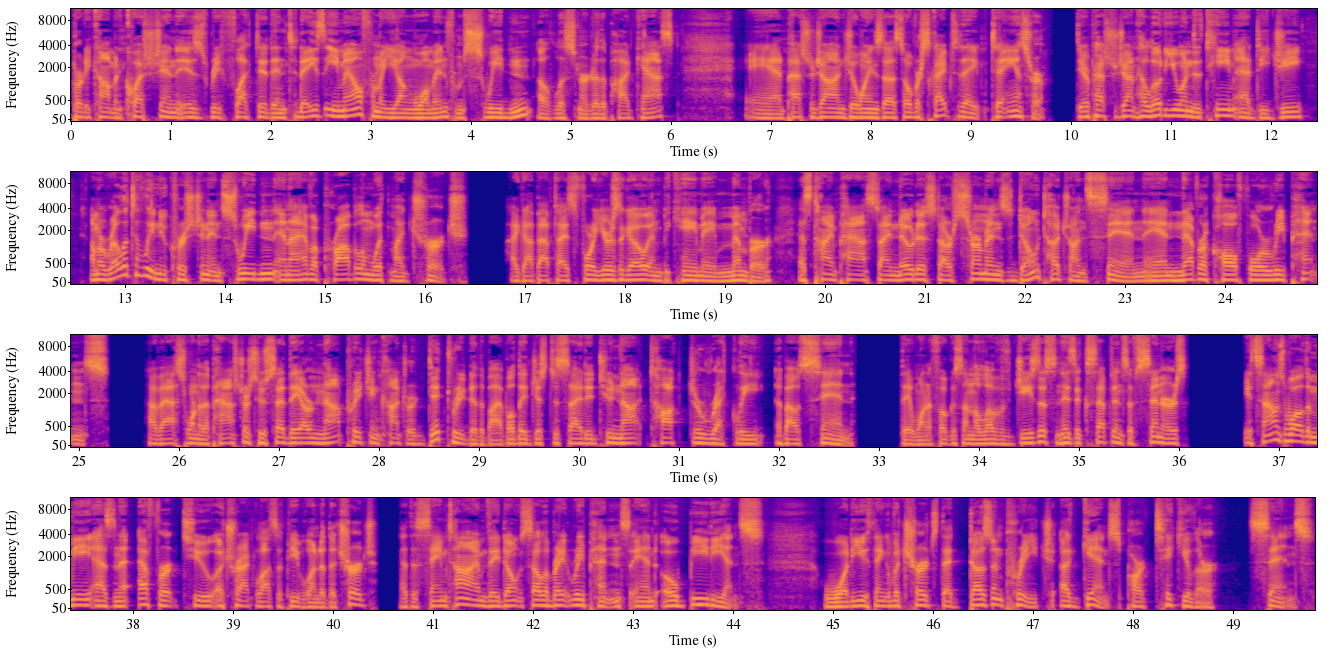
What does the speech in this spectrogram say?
pretty common question is reflected in today's email from a young woman from Sweden, a listener to the podcast. And Pastor John joins us over Skype today to answer. Dear Pastor John, hello to you and the team at DG. I'm a relatively new Christian in Sweden, and I have a problem with my church. I got baptized four years ago and became a member. As time passed, I noticed our sermons don't touch on sin and never call for repentance. I've asked one of the pastors who said they are not preaching contradictory to the Bible, they just decided to not talk directly about sin. They want to focus on the love of Jesus and his acceptance of sinners. It sounds well to me as an effort to attract lots of people into the church. At the same time, they don't celebrate repentance and obedience. What do you think of a church that doesn't preach against particular sins?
